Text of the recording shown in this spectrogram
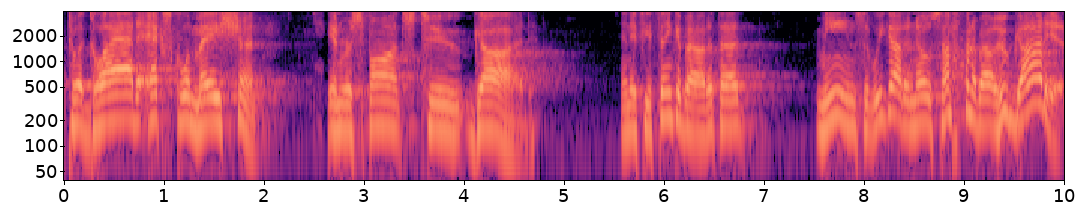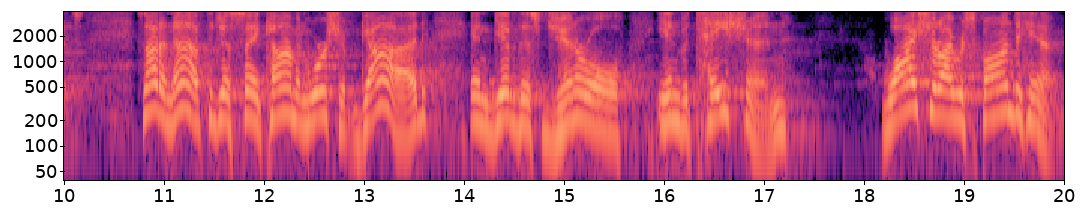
to a glad exclamation in response to God. And if you think about it, that means that we got to know something about who God is. It's not enough to just say, come and worship God and give this general invitation. Why should I respond to him?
